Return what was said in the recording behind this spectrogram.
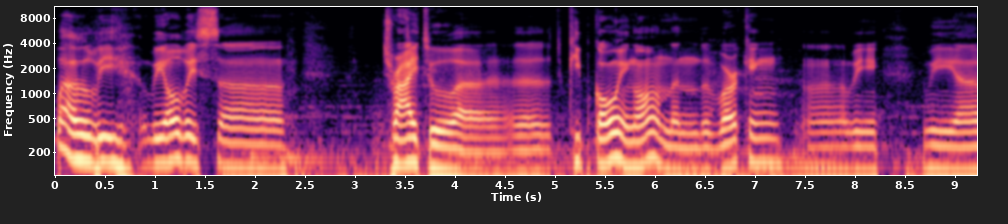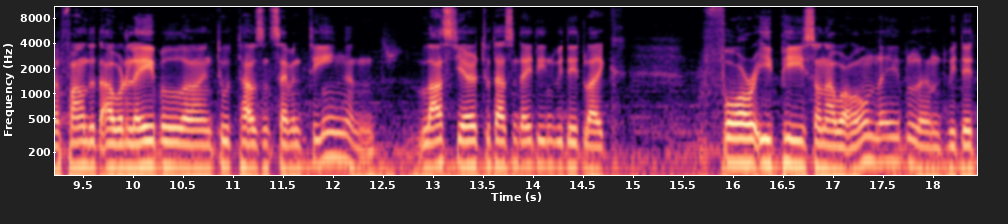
Well, we we always uh, try to, uh, to, keep going on and working. we we founded our label in 2017, and last year, 2018, we did like four EPs on our own label, and we did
